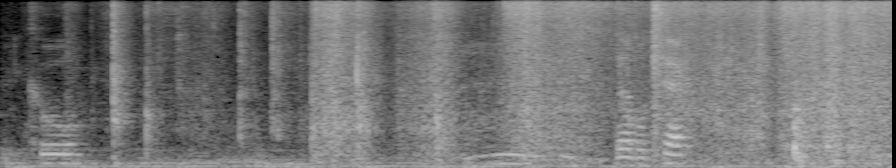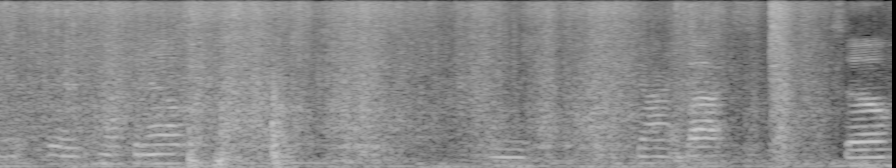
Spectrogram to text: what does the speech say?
pretty cool. Double check if there's nothing else in this giant box. So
